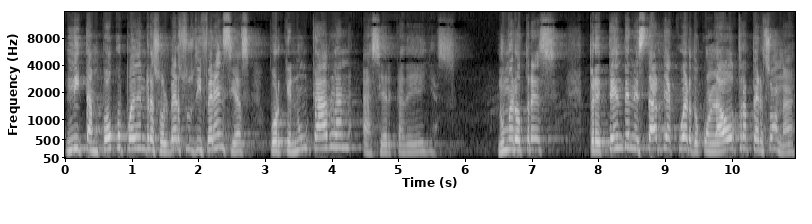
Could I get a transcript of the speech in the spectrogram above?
ni tampoco pueden resolver sus diferencias porque nunca hablan acerca de ellas. Número tres, pretenden estar de acuerdo con la otra persona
